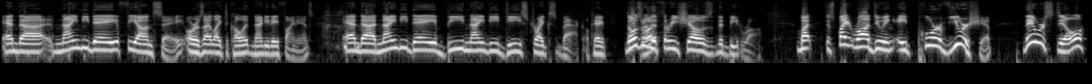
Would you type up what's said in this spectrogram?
and uh, 90 Day Fiance, or as I like to call it, 90 Day Finance, and uh, 90 Day B90D Strikes Back. Okay, those were What? the three shows that beat Raw. But despite Raw doing a poor viewership, they were still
